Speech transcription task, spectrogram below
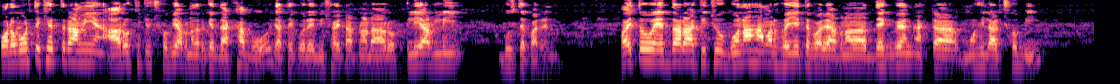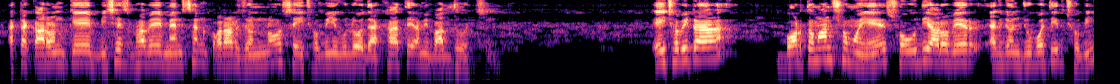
পরবর্তী ক্ষেত্রে আমি আরও কিছু ছবি আপনাদেরকে দেখাবো, যাতে করে বিষয়টা আপনারা আরও ক্লিয়ারলি বুঝতে পারেন। হয়তো এর দ্বারা কিছু গোনাহ আমার হয়ে যেতে পারে, আপনারা দেখবেন একটা মহিলার ছবি। একটা কারণকে বিশেষভাবে মেনশন করার জন্য সেই ছবিগুলো দেখাতে আমি বাধ্য হচ্ছি। এই ছবিটা বর্তমান সময়ে সৌদি আরবের একজন যুবতীর ছবি।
